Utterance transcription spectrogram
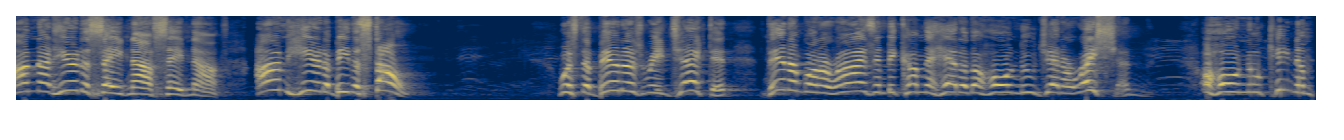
I'm not here to save now, save now. I'm here to be the stone. Which the builders rejected, then I'm going to rise and become the head of the whole new generation, a whole new kingdom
